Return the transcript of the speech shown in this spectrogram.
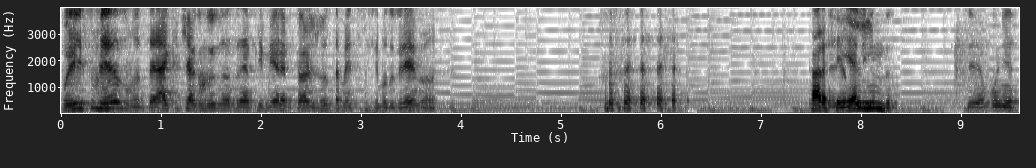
Por isso mesmo, será que o Thiago Nunes vai fazer a primeira vitória justamente em cima do Grêmio? Cara, Seria seria lindo. Seria bonito.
